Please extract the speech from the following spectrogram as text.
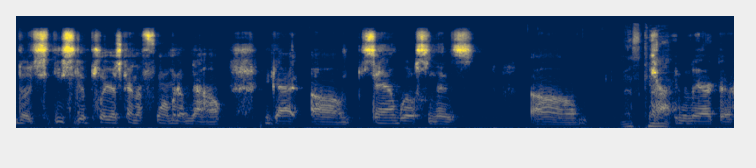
the, you see the players kind of forming up now. You got um, Sam Wilson as um, Cap. Captain America.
